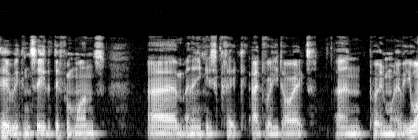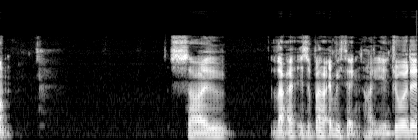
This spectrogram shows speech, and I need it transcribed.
Here we can see the different ones um, and then you can just click add redirect and put in whatever you want. So that is about everything. I hope you enjoyed it.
